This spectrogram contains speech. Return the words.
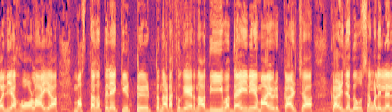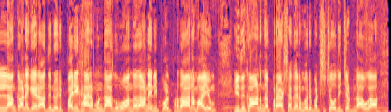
വലിയ ഹോളായ മസ്തകത്തിലേക്ക് ഇട്ട് ഇട്ട് നടക്കുകയായിരുന്നു. അതീവ ദയനീയമായ ഒരു കാഴ്ച കഴിഞ്ഞ ദിവസങ്ങളിലെല്ലാം കാണുകയായിരുന്നു. അതിനൊരു പരിഹാരം ഉണ്ടാകുമോ എന്നതാണ് ഇനിയിപ്പോൾ പ്രധാനമായും ഇത് കാണുന്ന പ്രേക്ഷകരും ഒരുപക്ഷെ ചോദിച്ചിട്ടുണ്ടാവുക.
